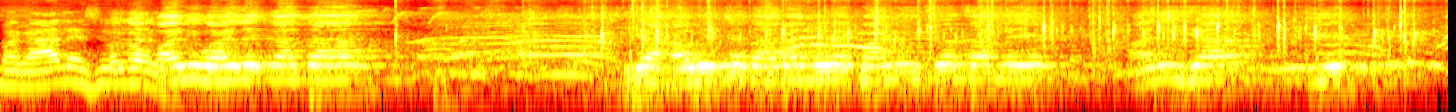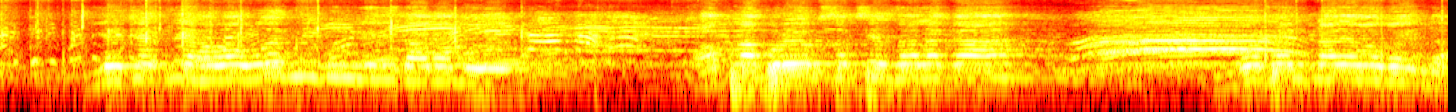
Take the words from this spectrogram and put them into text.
बघा आलं सुरू बघा झालं. पाणी वाहिले का आता? या हवेच्या दाबामुळे पाणी इकडे चाललंय. आणि ये- याच्यातली हवा वर निघून गेली दाबामुळे. आपला प्रयोग सक्सेस झाला का? मोठ्या टाळ्या वाजवायचा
